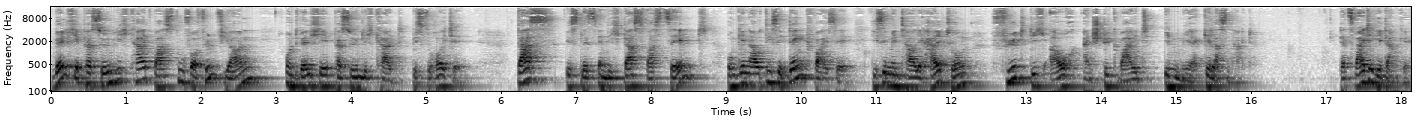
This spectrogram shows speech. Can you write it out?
Welche Persönlichkeit warst du vor fünf Jahren und welche Persönlichkeit bist du heute? Das ist letztendlich das, was zählt und genau diese Denkweise, diese mentale Haltung führt dich auch ein Stück weit in mehr Gelassenheit. Der zweite Gedanke.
